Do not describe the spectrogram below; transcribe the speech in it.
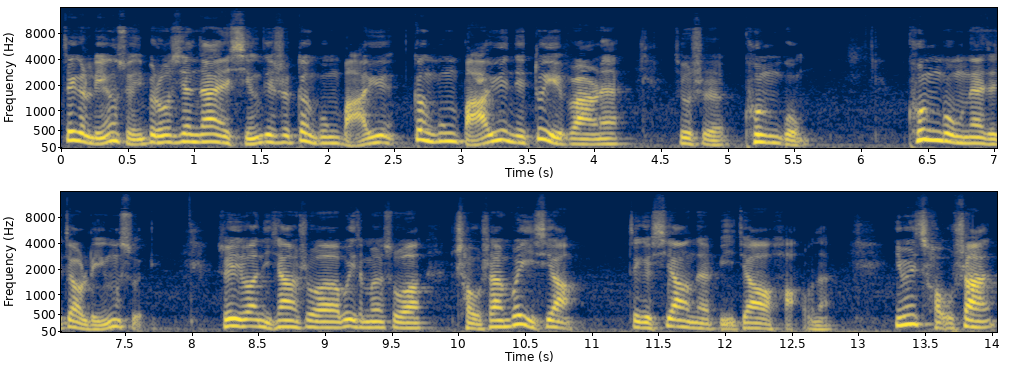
这个灵水，你比如现在行的是艮宫八运，艮宫八运的对方呢就是坤宫，坤宫呢就叫灵水，所以说你像说为什么说丑山未相这个相呢比较好呢？因为丑山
